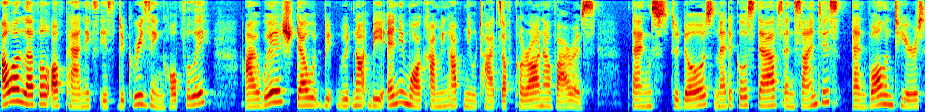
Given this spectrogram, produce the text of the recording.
Our level of panics is decreasing, hopefully. I wish there would, be, would not be any more coming up new types of coronavirus. Thanks to those medical staffs and scientists and volunteers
